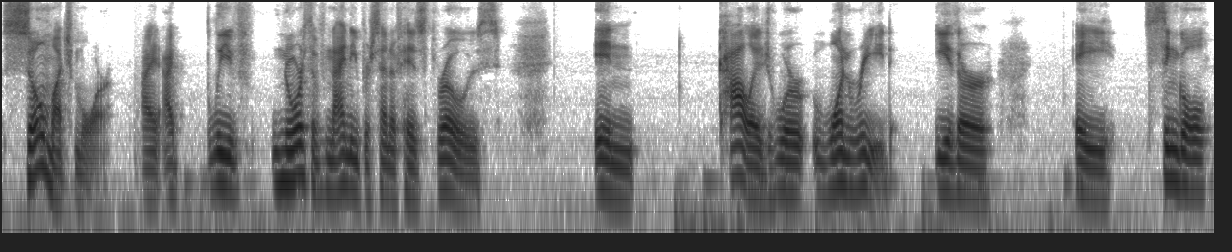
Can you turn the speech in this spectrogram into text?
so much more. I, I believe north of 90% of his throws in college were one read, either a single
